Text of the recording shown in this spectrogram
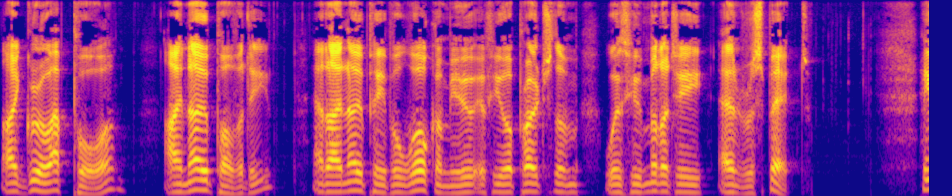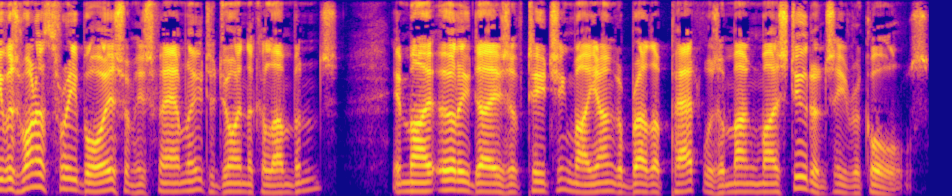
I grew up poor. I know poverty, and I know people welcome you if you approach them with humility and respect. He was one of three boys from his family to join the Columbans. In my early days of teaching, my younger brother Pat was among my students, he recalls,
